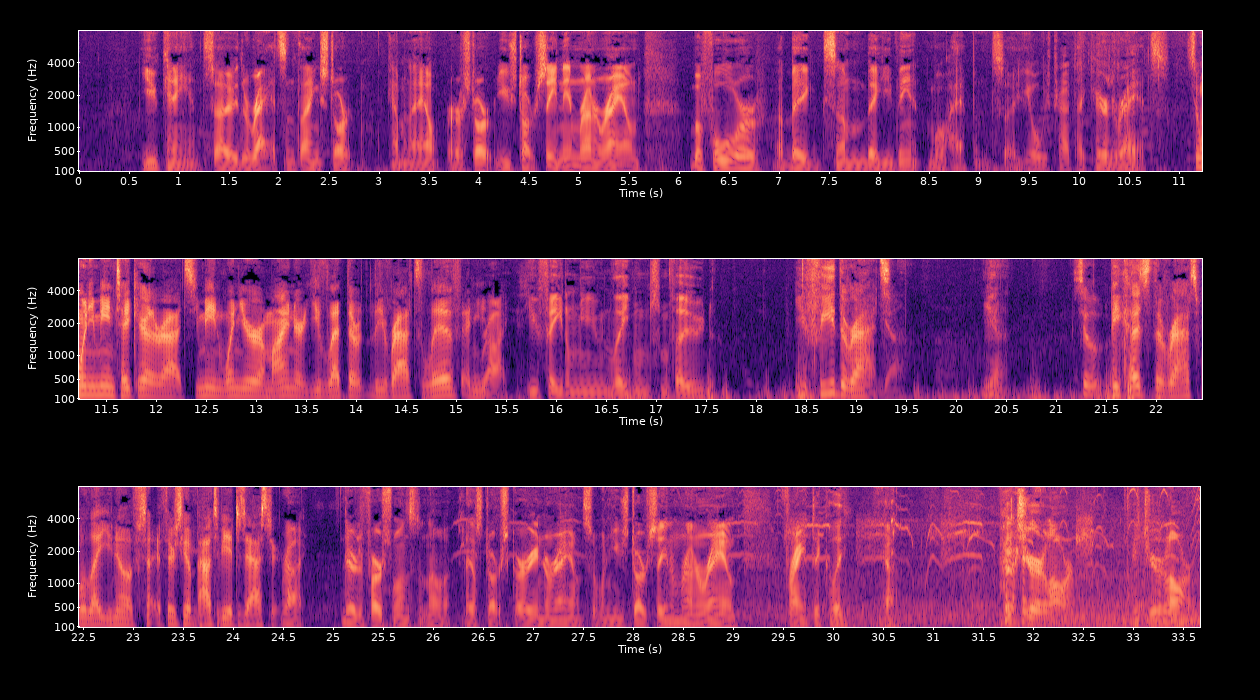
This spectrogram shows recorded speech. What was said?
you can. So the rats and things start coming out or start, you start seeing them run around before a big, some big event will happen. So you always try to take care of the rats. So when you mean take care of the rats, you mean when you're a miner, you let the, the rats live and you, Right. You feed them, you leave them some food. you feed the rats. Yeah. Yeah. So because the rats will let you know if if there's about to be a disaster. Right. They're the first ones to know it. They'll start scurrying around. So when you start seeing them run around frantically, yeah. It's your alarm. It's your alarm.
